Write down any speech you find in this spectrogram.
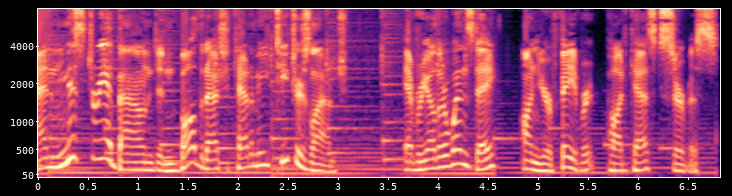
and mystery abound in Balderdash Academy Teachers Lounge. Every other Wednesday on your favorite podcast service.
